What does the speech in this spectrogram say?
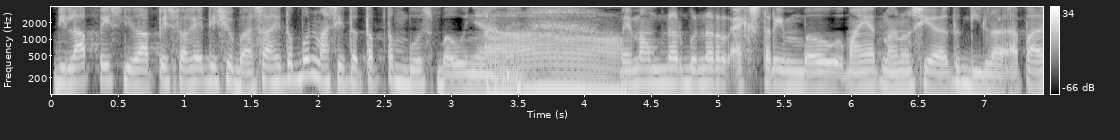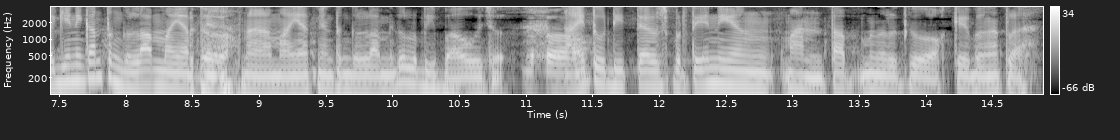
dilapis, dilapis pakai tisu basah itu pun masih tetap tembus baunya. Oh. Memang benar-benar ekstrim bau mayat manusia itu gila. Apalagi ini kan tenggelam mayatnya. Nah, mayat yang tenggelam itu lebih bau, Cok. Betul. Nah, itu detail seperti ini yang mantap menurutku. Oke banget lah.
